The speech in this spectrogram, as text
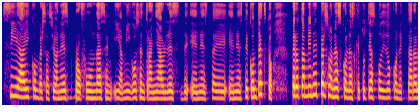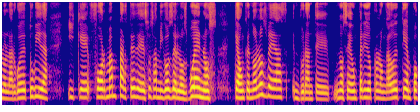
sí hay conversaciones profundas en- y amigos entrañables de- en, este, en este contexto. Pero también hay personas con las que tú te has podido conectar a lo largo de tu vida y que forman parte de esos amigos de los buenos, que aunque no los veas durante, no sé, un periodo prolongado de tiempo,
